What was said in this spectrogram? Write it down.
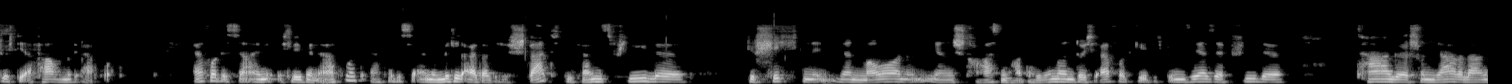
durch die Erfahrung mit Erfurt. Erfurt ist ja eine, ich lebe in Erfurt, Erfurt ist ja eine mittelalterliche Stadt, die ganz viele Geschichten in ihren Mauern und ihren Straßen hat. Also wenn man durch Erfurt geht, ich bin sehr, sehr viele Tage, schon jahrelang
